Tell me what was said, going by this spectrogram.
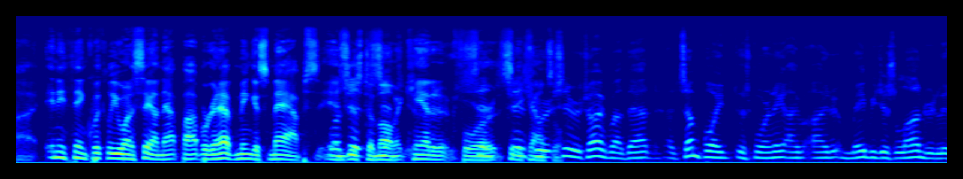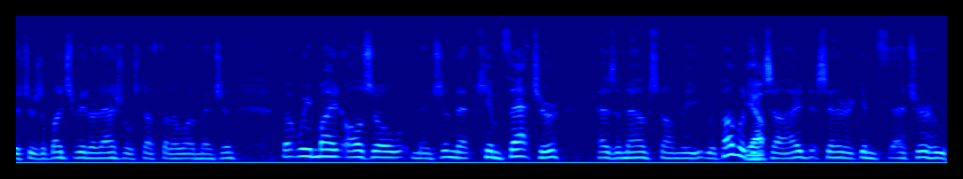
uh, anything quickly you want to say on that, Pop? We're going to have Mingus Mapps in well, just a moment, candidate for since, city since council. We're, since we're talking about that, at some point this morning, I, I maybe just laundry list. There's a bunch of international stuff that I want to mention. But we might also mention that Kim Thatcher has announced on the Republican yep. side, Senator Kim Thatcher, who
